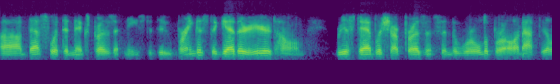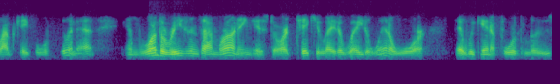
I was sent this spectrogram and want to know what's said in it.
Uh, that's what the next president needs to do. Bring us together here at home reestablish our presence in the world abroad. I feel I'm capable of doing that. And one of the reasons I'm running is to articulate a way to win a war that we can't afford to lose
